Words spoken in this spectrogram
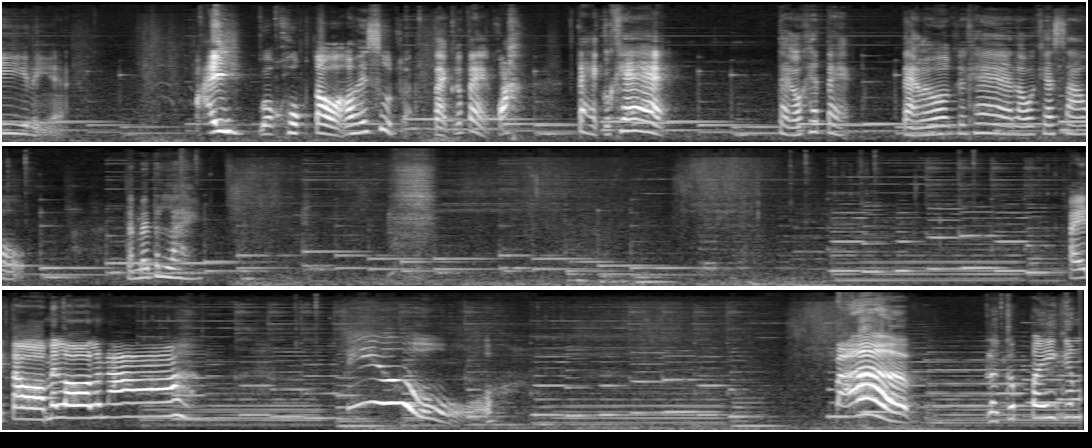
กี้อะไรเงี้ยไปบวกหกต่อเอาให้สุดอะแตกก็แตกวะแตกก็แค่ แตกก็แค่แตก แตกแล้วก็แค่เราก็แค่เศร้า แต่ไม่เป็นไร ไปต่อไม่รอแล้วนะฟิว แล้วก็ไปกัน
